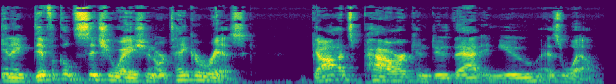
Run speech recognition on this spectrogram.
in a difficult situation or take a risk. God's power can do that in you as well.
